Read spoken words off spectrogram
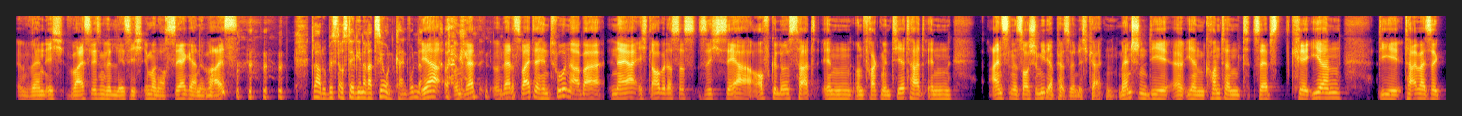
wenn ich Weiß lesen will, lese ich immer noch sehr gerne Weiß. Klar, du bist aus der Generation, kein Wunder. Ja, und werde werd es weiterhin tun, aber naja, ich glaube, dass das sich sehr aufgelöst hat in und fragmentiert hat in einzelne Social Media Persönlichkeiten. Menschen, die äh, ihren Content selbst kreieren, die teilweise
